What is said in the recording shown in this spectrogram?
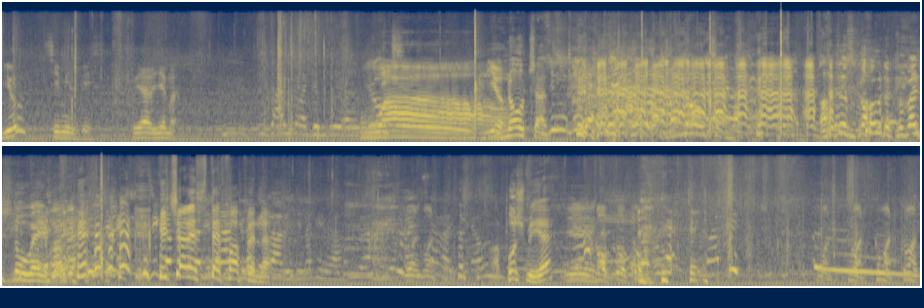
you see me this. Cuidado, Gemma. Wow. You. No chance. no chance. I'll just go the conventional way, bro. He's trying to step up in that. Uh, Push me, yeah? Go, go, go. Come on, come on, come on, come on.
